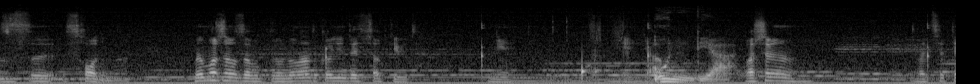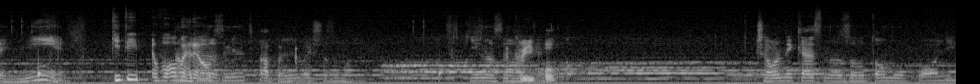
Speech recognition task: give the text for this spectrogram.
з сходами. Ми можемо запропонувати кожні 10% від. Ні. Ні, я. Ваше 20. Ні. Kitty Нам of потрібно overall. змінити прапор, він вийшов з моди. Кіно зайняти. Кріпок. Червоний крест на золотому полі.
